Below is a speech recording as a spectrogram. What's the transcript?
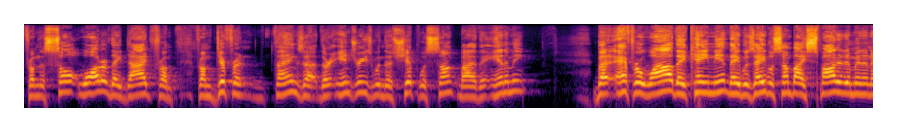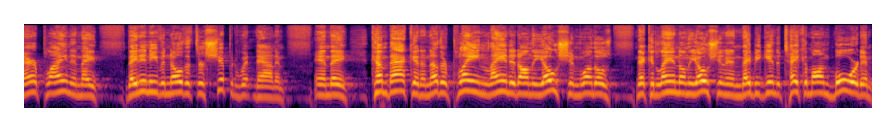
from the salt water. They died from from different things. Uh, their injuries when the ship was sunk by the enemy. But after a while, they came in. They was able. Somebody spotted them in an airplane, and they they didn't even know that their ship had went down. And and they come back, and another plane landed on the ocean. One of those that could land on the ocean, and they began to take them on board and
